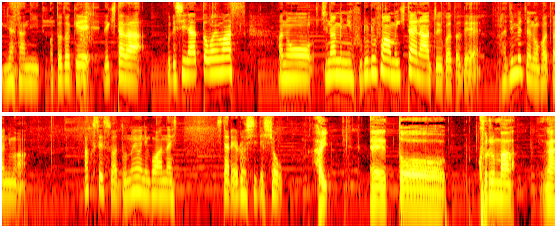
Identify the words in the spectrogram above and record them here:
皆さんにお届けできたら嬉しいなと思います。あのちなみにフルルファーム行きたいなという方で初めての方にはアクセスはどのようにご案内したらよろしいでしょう？はい。えーっと、車が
